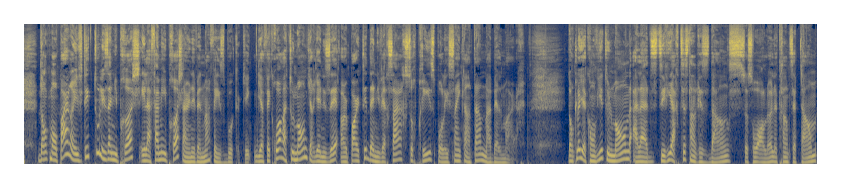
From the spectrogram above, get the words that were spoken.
Donc, mon père a invité tous les amis proches et la famille proche à un événement Facebook, OK? Il a fait croire à tout le monde qu'il organisait un party d'anniversaire surprise pour les 50 ans de ma belle-mère. Donc là, il a convié tout le monde à la distillerie artiste en résidence ce soir-là, le 30 septembre.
